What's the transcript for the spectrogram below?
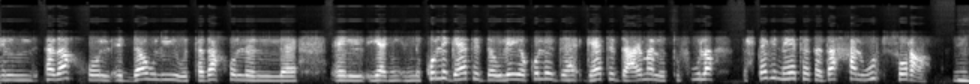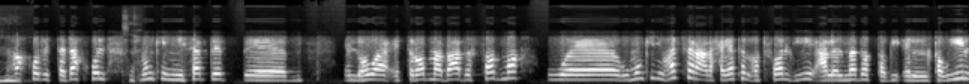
التدخل الدولي والتدخل ال ال يعني إن كل الجهات الدولية كل الجهات الداعمه للطفولة تحتاج إن هي تتدخل وبسرعة. تأخر التدخل. ممكن يسبب اللي هو اضطراب ما بعد الصدمة وممكن يؤثر على حياة الأطفال دي على المدى الطويل.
